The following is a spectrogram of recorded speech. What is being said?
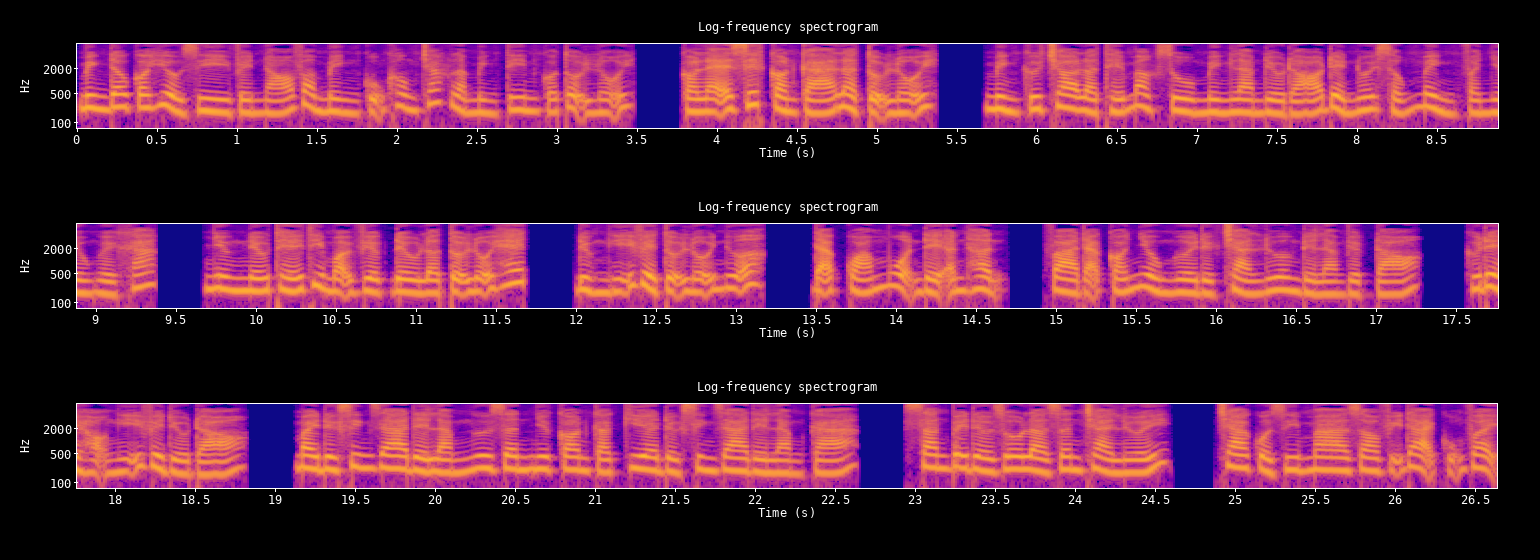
Mình đâu có hiểu gì về nó và mình cũng không chắc là mình tin có tội lỗi. Có lẽ giết con cá là tội lỗi. Mình cứ cho là thế mặc dù mình làm điều đó để nuôi sống mình và nhiều người khác. Nhưng nếu thế thì mọi việc đều là tội lỗi hết. Đừng nghĩ về tội lỗi nữa. Đã quá muộn để ân hận và đã có nhiều người được trả lương để làm việc đó cứ để họ nghĩ về điều đó. Mày được sinh ra để làm ngư dân như con cá kia được sinh ra để làm cá. San pedro là dân trải lưới. Cha của Jima do vĩ đại cũng vậy.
